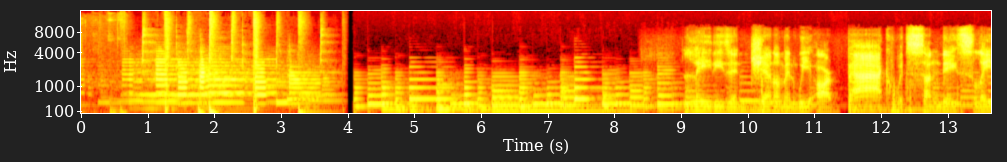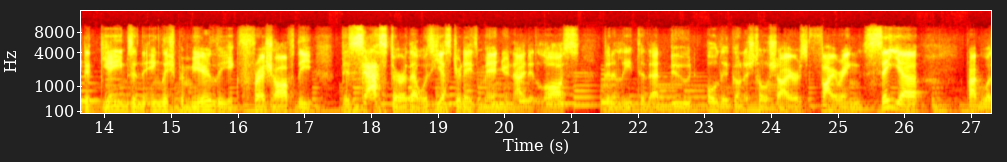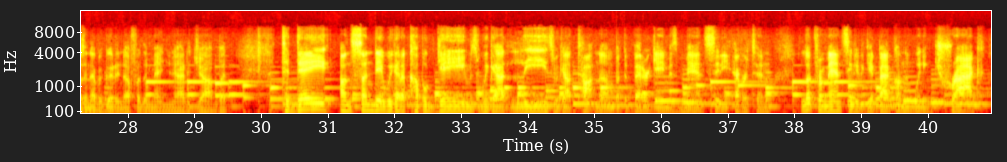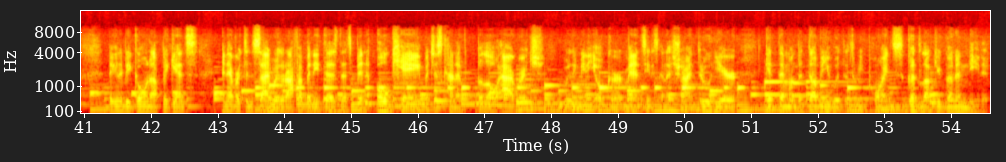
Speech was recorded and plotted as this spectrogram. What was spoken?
Gentlemen, we are back with Sunday slate of games in the English Premier League, fresh off the disaster that was yesterday's Man United loss. Gonna lead to that dude, Ole Gunnar Solskjaer's firing. See ya! Probably wasn't ever good enough for the Man United job, but today on Sunday we got a couple games. We got Leeds, we got Tottenham, but the better game is Man City Everton. Look for Man City to get back on the winning track. They're gonna be going up against an Everton side with Rafa Benitez that's been okay, but just kind of below average, really mediocre. Man City's gonna shine through here, get them on the W with the three points. Good luck, you're gonna need it.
